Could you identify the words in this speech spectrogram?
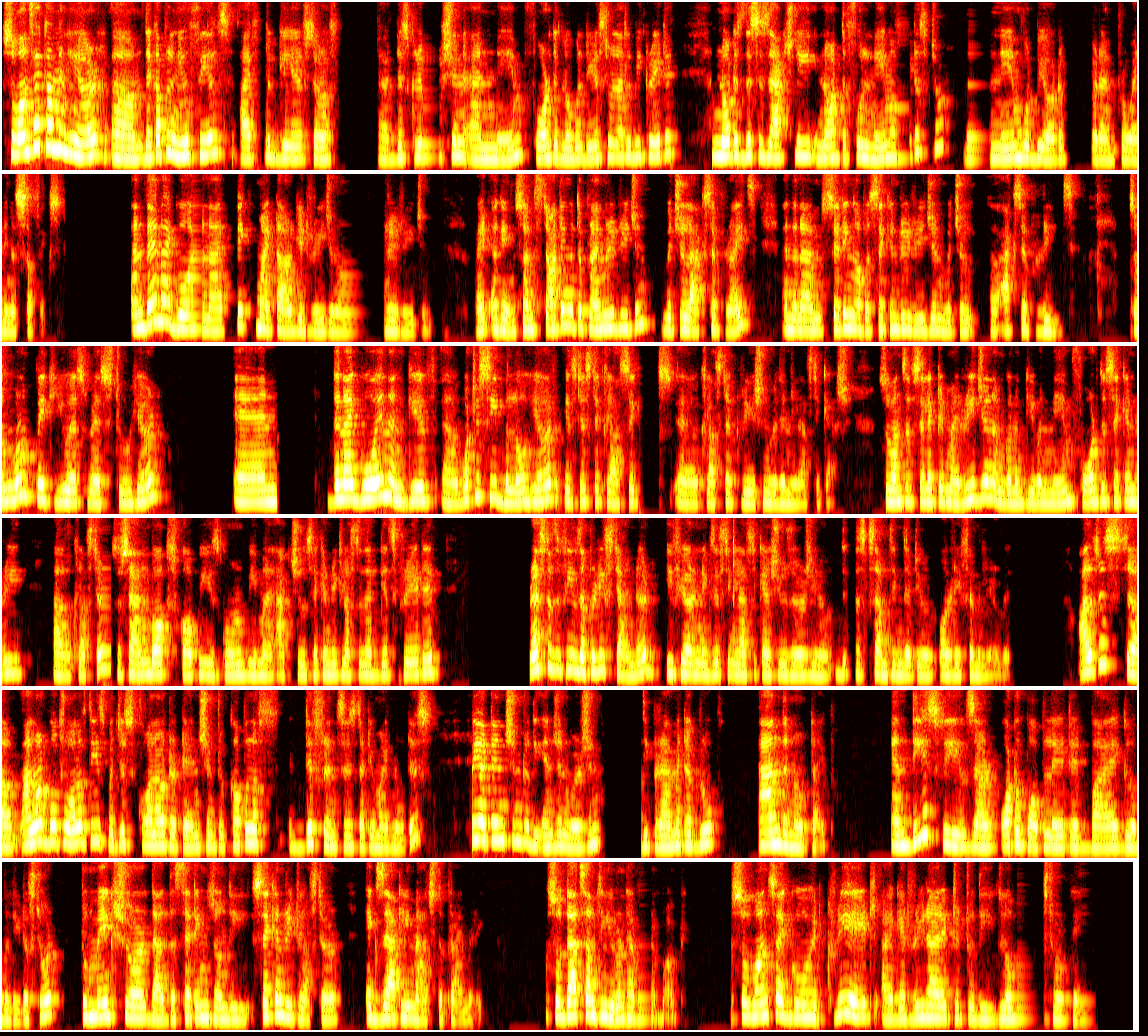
So once I come in here, um, there are a couple of new fields. I have to give sort of a description and name for the global data store that will be created. Notice this is actually not the full name of data store. The name would be auto, but I'm providing a suffix. And then I go and I pick my target region or region, right? Again, so I'm starting with the primary region, which will accept writes, and then I'm setting up a secondary region, which will uh, accept reads. So I'm going to pick US West 2 here. And then I go in and give uh, what you see below here is just a classic uh, cluster creation within Elasticache. So once I've selected my region, I'm going to give a name for the secondary uh, cluster. So sandbox copy is going to be my actual secondary cluster that gets created. Rest of the fields are pretty standard. If you're an existing Elasticache user, you know, this is something that you're already familiar with. I'll just, uh, I'll not go through all of these, but just call out attention to a couple of differences that you might notice. Pay attention to the engine version, the parameter group, and the node type. And these fields are auto-populated by Global Data Store to make sure that the settings on the secondary cluster exactly match the primary. So that's something you don't have to worry about. So once I go ahead create, I get redirected to the global store page.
